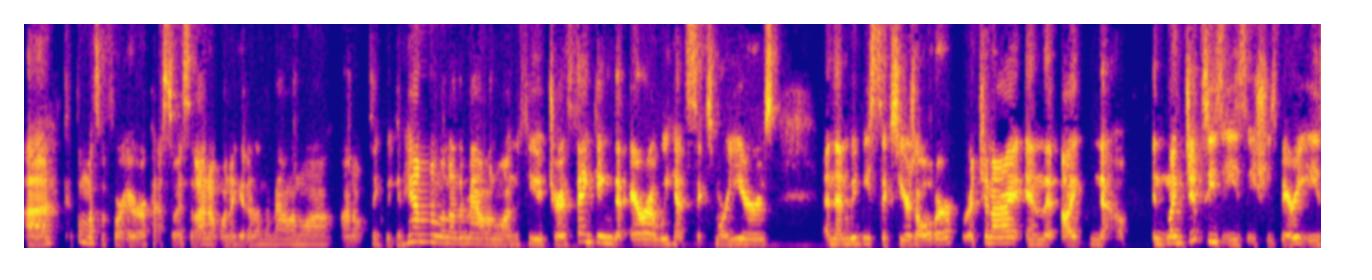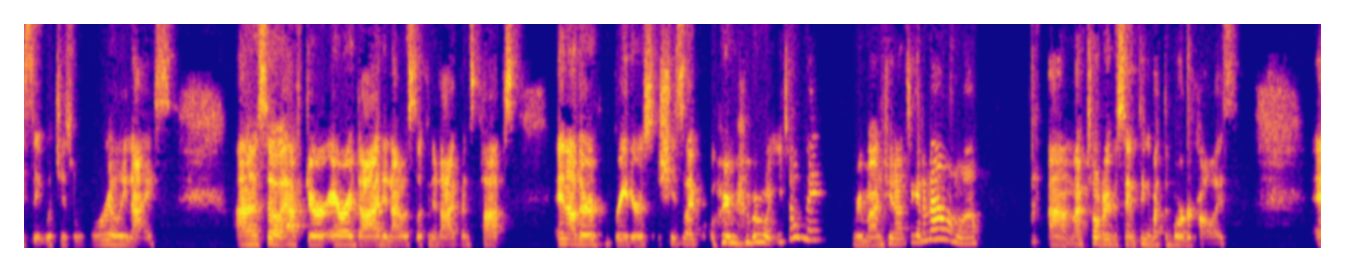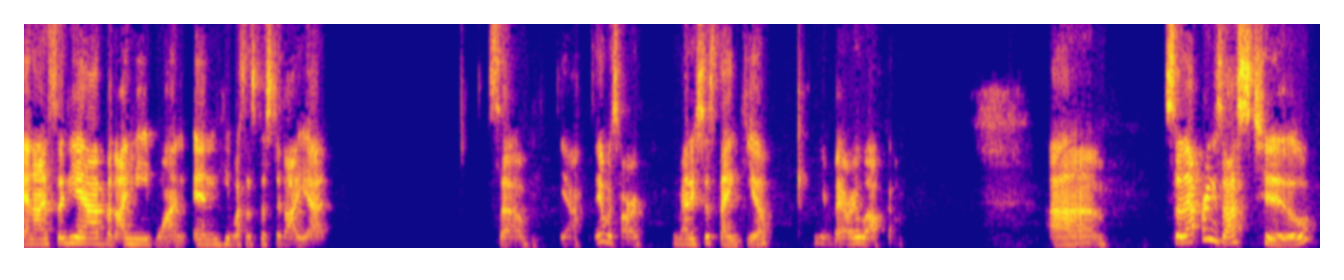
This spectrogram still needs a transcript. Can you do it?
uh, a couple months before Era passed away. I said I don't want to get another Malinois. I don't think we can handle another Malinois in the future. Thinking that Era we had six more years, and then we'd be six years older, Rich and I, and that like no, and like Gypsy's easy. She's very easy, which is really nice. Uh, so after Era died, and I was looking at Ivan's pups and other breeders, she's like, "Remember what you told me? Remind you not to get a Malinois." Um, I've told her the same thing about the border collies, and I said, "Yeah, but I need one," and he wasn't supposed to die yet. So yeah, it was hard. Maddie says, "Thank you. You're very welcome." Um, so that brings us to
